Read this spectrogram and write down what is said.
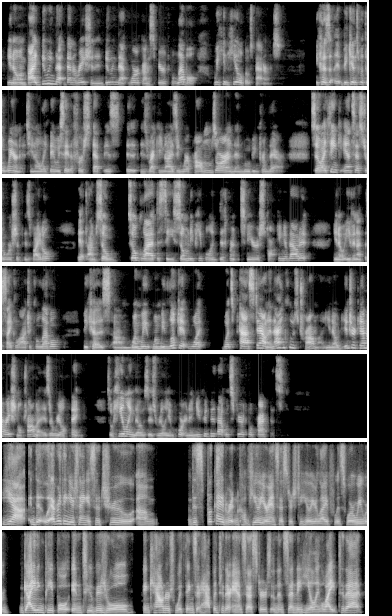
You know, and by doing that veneration and doing that work on a spiritual level, we can heal those patterns because it begins with awareness you know like they always say the first step is is recognizing where problems are and then moving from there. So i think ancestor worship is vital. It, i'm so so glad to see so many people in different spheres talking about it you know even at the psychological level because um, when we when we look at what what's passed down and that includes trauma you know intergenerational trauma is a real thing so healing those is really important and you could do that with spiritual practice yeah the, everything you're saying is so true um, this book i had written called heal your ancestors to heal your life was where we were guiding people into visual encounters with things that happened to their ancestors and then sending healing light to that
